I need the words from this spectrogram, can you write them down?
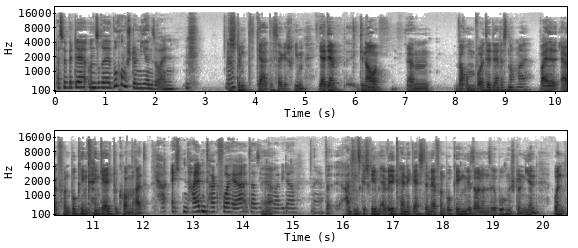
dass wir bitte unsere Buchung stornieren sollen. ja? Stimmt, der hat das ja geschrieben. Ja, der, genau. Ähm, warum wollte der das nochmal? Weil er von Booking kein Geld bekommen hat. Ja, echt einen halben Tag vorher, da sieht ja. man mal wieder. Naja. Da hat uns geschrieben, er will keine Gäste mehr von Booking, wir sollen unsere Buchung stornieren. Und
